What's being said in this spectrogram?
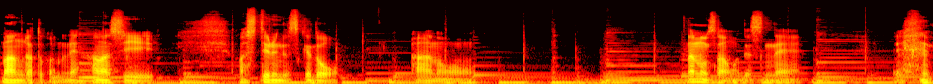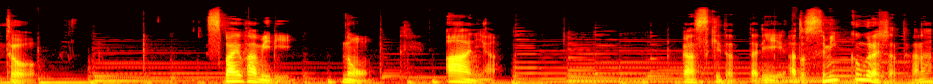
漫画とかのね、話はしてるんですけど、あの、ナノさんはですね、えっと、スパイファミリーのアーニャが好きだったり、あと、すみっこ暮らしだったかな。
